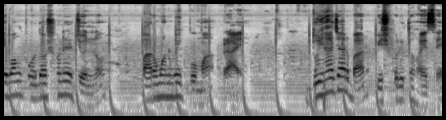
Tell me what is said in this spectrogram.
এবং প্রদর্শনের জন্য পারমাণবিক বোমা প্রায় দুই হাজার বার বিস্ফোরিত হয়েছে।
